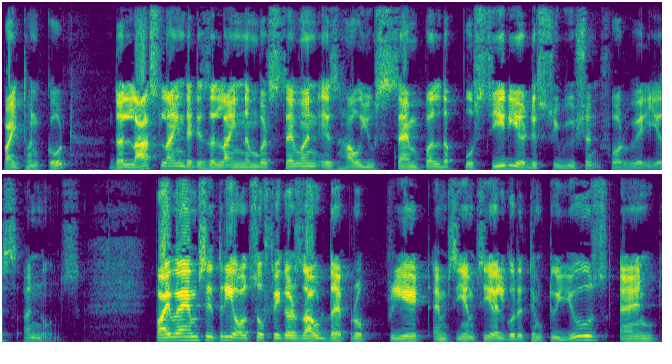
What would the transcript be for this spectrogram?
Python code. The last line that is the line number 7 is how you sample the posterior distribution for various unknowns. PyMC3 also figures out the appropriate MCMC algorithm to use and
